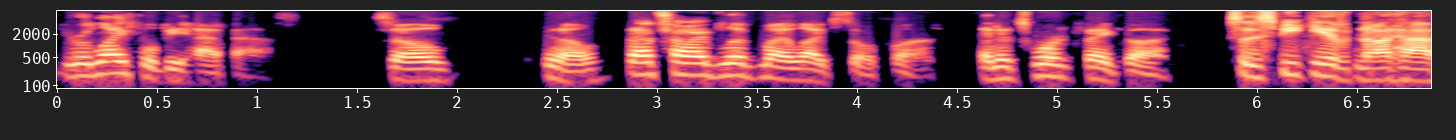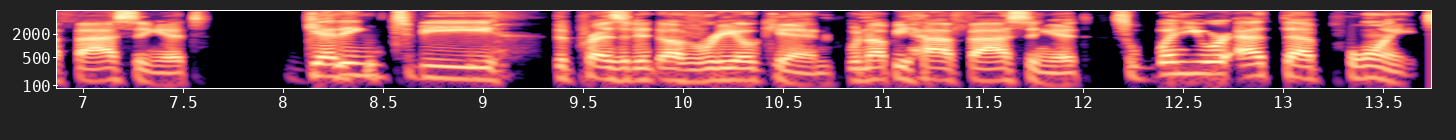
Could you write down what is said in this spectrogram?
your life will be half-assed. So, you know, that's how I've lived my life so far, and it's worked, thank God. So, speaking of not half-assing it, getting to be the president of RioCan would not be half-assing it. So, when you were at that point,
